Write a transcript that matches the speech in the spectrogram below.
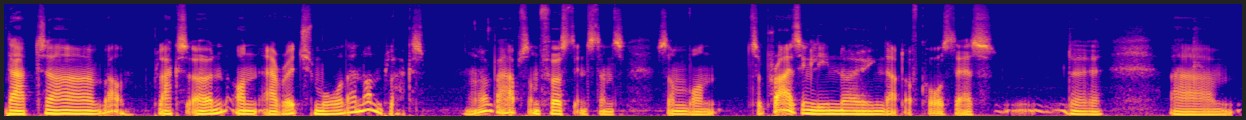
that, uh, well, blacks earn on average more than non-blacks. Uh, perhaps on first instance, someone surprisingly knowing that, of course, there's the um,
